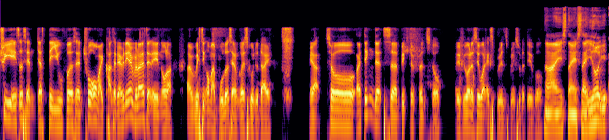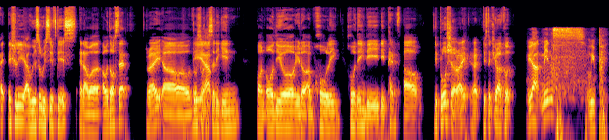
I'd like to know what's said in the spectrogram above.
three aces and just take you first and throw all my cards and everything. I realized that, hey, no lah, I'm wasting all my bullets and I'm just going to die. Yeah. So I think that's a big difference though. If you want to say what experience brings to the table. Nice, nice, nice. You know, actually, I also received this at our our doorstep, right? Uh, those who are Yep. listening in on audio, you know, I'm holding holding the the pen, uh, the brochure, right? Right, with the QR code. Yeah, means we p-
